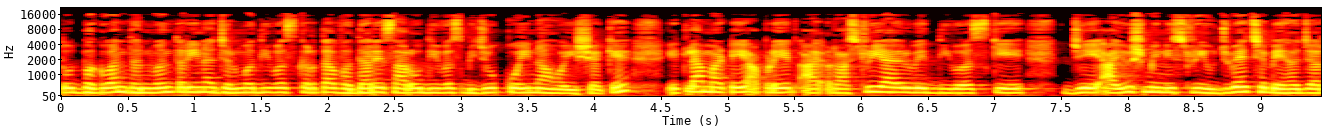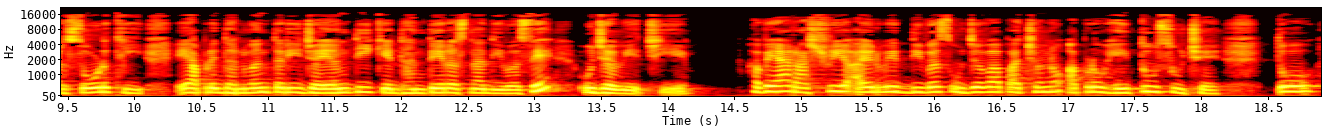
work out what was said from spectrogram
તો ભગવાન ધન્વંતરીના જન્મદિવસ કરતાં વધારે સારો દિવસ બીજો કોઈ ના હોઈ શકે. એટલા માટે આપણે રાષ્ટ્રીય આયુર્વેદ દિવસ કે જે આયુષ મિનિસ્ટ્રી ઉજવે છે બે હજાર સોળથી, એ આપણે ધન્વંતરી જયંતિ કે ધનતેરસના દિવસે ઉજવીએ છીએ. હવે આ રાષ્ટ્રીય આયુર્વેદ દિવસ ઉજવવા પાછળનો આપણો હેતુ શું છે? તો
